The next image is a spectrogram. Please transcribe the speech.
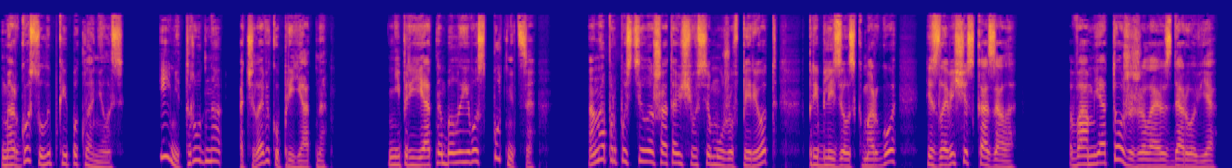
Марго с улыбкой поклонилась. И нетрудно, а человеку приятно. Неприятно было его спутница. Она пропустила шатающегося мужа вперед, приблизилась к Марго и зловеще сказала «Вам я тоже желаю здоровья»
